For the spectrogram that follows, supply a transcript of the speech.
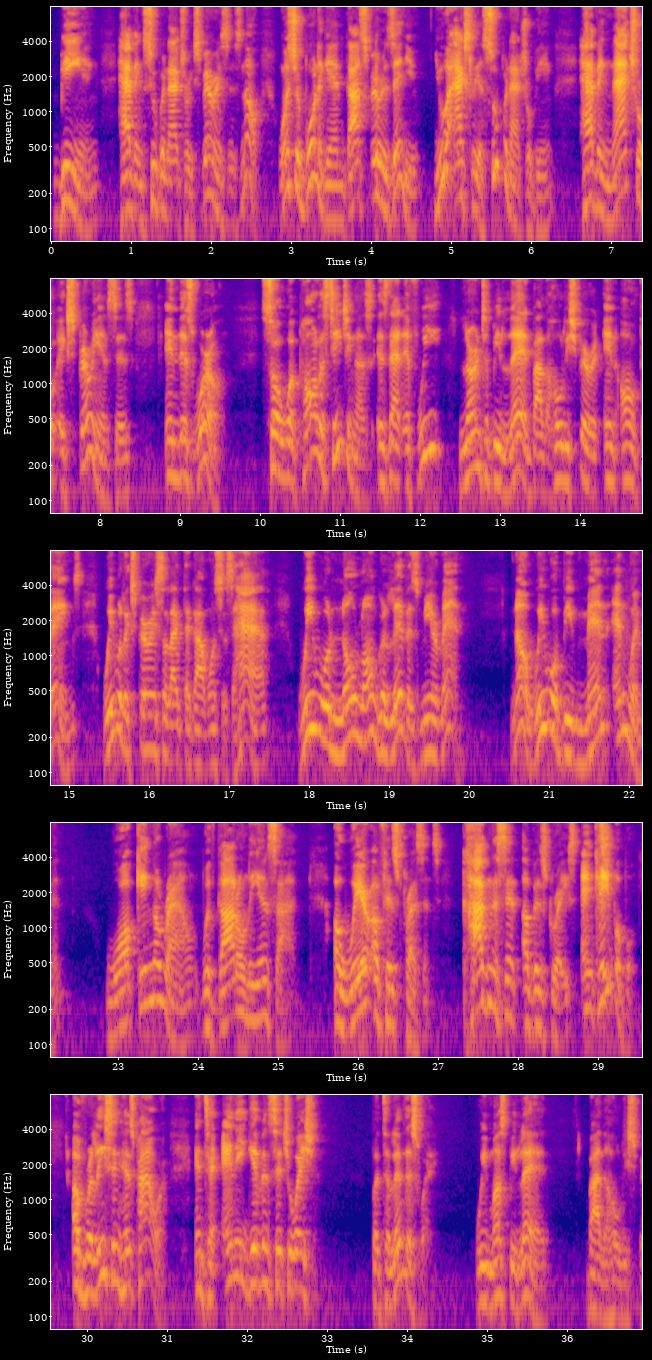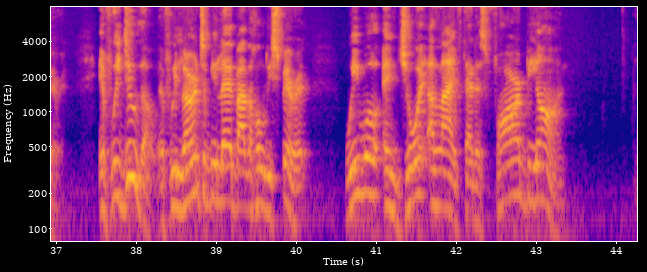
being having supernatural experiences. No, once you're born again, God's Spirit is in you. You are actually a supernatural being having natural experiences in this world. So, what Paul is teaching us is that if we learn to be led by the Holy Spirit in all things, we will experience the life that God wants us to have we will no longer live as mere men. No, we will be men and women walking around with God on the inside, aware of his presence, cognizant of his grace, and capable of releasing his power into any given situation. But to live this way, we must be led by the Holy Spirit. If we do, though, if we learn to be led by the Holy Spirit, we will enjoy a life that is far beyond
